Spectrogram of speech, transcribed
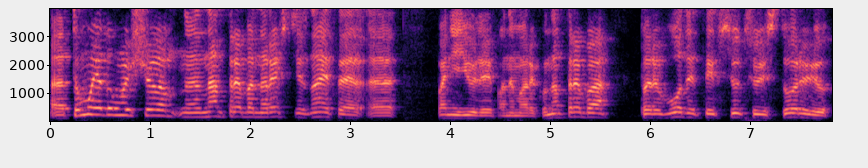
Е, тому я думаю, що нам треба нарешті, знаєте. Пані Юлії, пане Марику, нам треба переводити всю цю історію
